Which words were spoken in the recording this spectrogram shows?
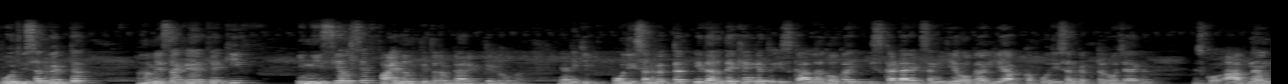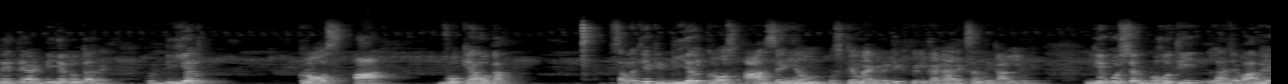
पोजिशन वेक्टर हमेशा कहते हैं कि इनिशियल से फाइनल की तरफ़ डायरेक्टेड होगा। यानी कि पोजीशन वेक्टर इधर देखेंगे तो इसका अलग होगा, इसका डायरेक्शन ये होगा, ये आपका पोजीशन वेक्टर हो जाएगा। इसको आर नाम देते हैं डीएल उधर है। तो डीएल क्रॉस आर वो क्या होगा? समझिए कि डीएल क्रॉस आर से ही हम उसके मैग्नेटिक फ़ील्ड का डायरेक्शन निकाल लेंगे। तो ये क्वेश्चन बहुत ही लाजवाब है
